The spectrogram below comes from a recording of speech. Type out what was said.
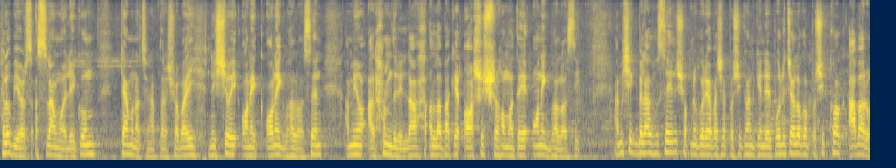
হ্যালো বিয়ার্স আসসালামু আলাইকুম কেমন আছেন আপনারা সবাই? নিশ্চয়ই অনেক অনেক ভালো আছেন। আমিও আলহামদুলিল্লাহ, আল্লাহ পাকের অশেষ রহমতে অনেক ভালো আছি। আমি শেখ বেলাল হোসেন স্বপ্নগরিয়া ভাষা প্রশিক্ষণ কেন্দ্রের পরিচালক ও প্রশিক্ষক। আবারও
